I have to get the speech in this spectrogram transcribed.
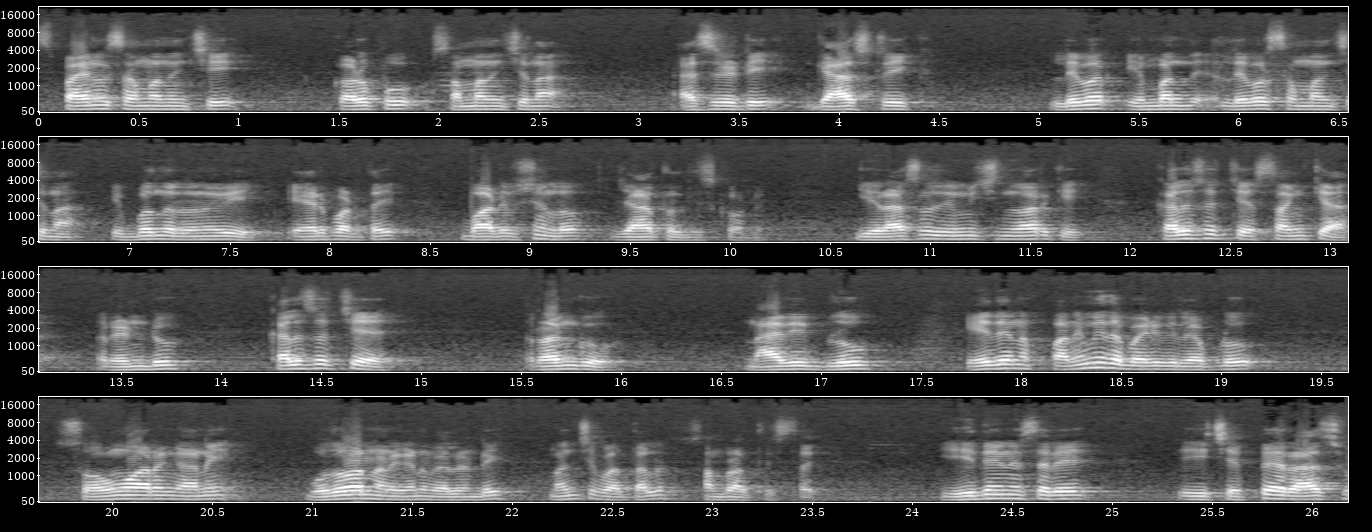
స్పైన్కి సంబంధించి కడుపు సంబంధించిన అసిడిటీ గ్యాస్ట్రిక్ లివర్ ఇబ్బంది లివర్ సంబంధించిన ఇబ్బందులు అనేవి ఏర్పడతాయి. వాటి విషయంలో జాగ్రత్తలు తీసుకోండి. ఈ రాశిలో జన్మించిన వారికి కలిసి వచ్చే సంఖ్య రెండు. కలిసి వచ్చే రంగు నావీ బ్లూ. ఏదైనా పని మీద బయటకు వెళ్ళినప్పుడు సోమవారం కానీ బుధవారం నాడు కానీ వెళ్ళండి. మంచి ఫలితాలు సంప్రాప్తిస్తాయి. ఏదైనా సరే ఈ చెప్పే రాశి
